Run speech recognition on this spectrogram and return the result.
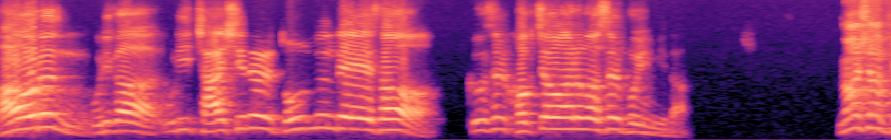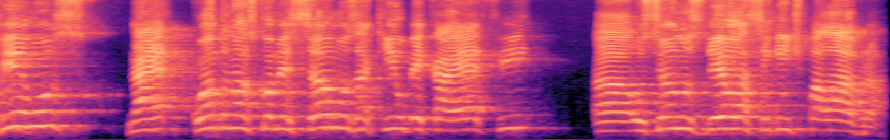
바울은 우리가 우리 자신을 돕는 데에서 그것을 걱정하는 것을 보입니다. Nós já vimos, né, quando nós começamos aqui o BKF, ah, o Senhor nos deu a seguinte palavra:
